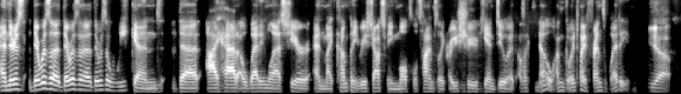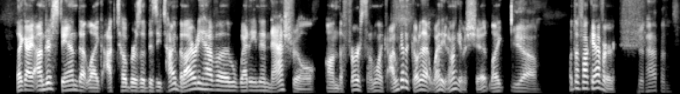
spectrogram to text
And there's, there was a, there was a, there was a weekend that I had a wedding last year, and my company reached out to me multiple times, like, "Are you sure you Mhm. can't do it?" I was like, "No, I'm going to my friend's wedding." yeah, Like, I understand that like October is a busy time, but I already have a wedding in Nashville on the first. I'm like, I'm gonna go to that wedding. I don't give a shit. Like, yeah. what the fuck ever. It happens.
